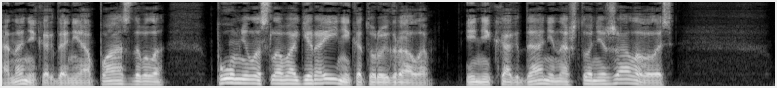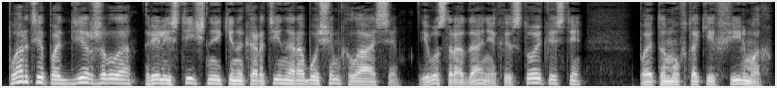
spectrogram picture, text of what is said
Она никогда не опаздывала, помнила слова героини, которую играла, и никогда ни на что не жаловалась. Партия поддерживала реалистичные кинокартины о рабочем классе, его страданиях и стойкости, поэтому в таких фильмах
